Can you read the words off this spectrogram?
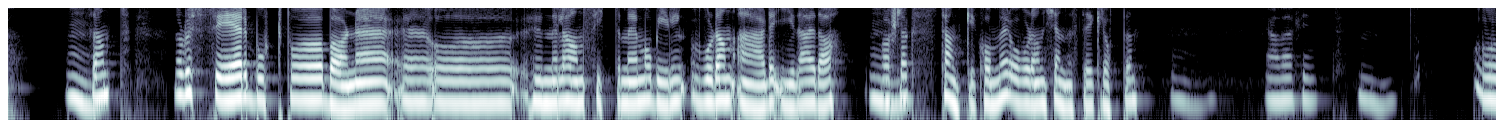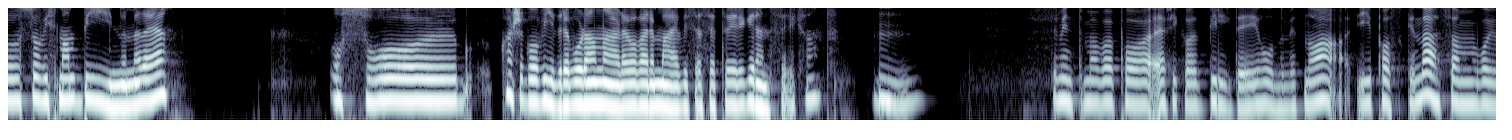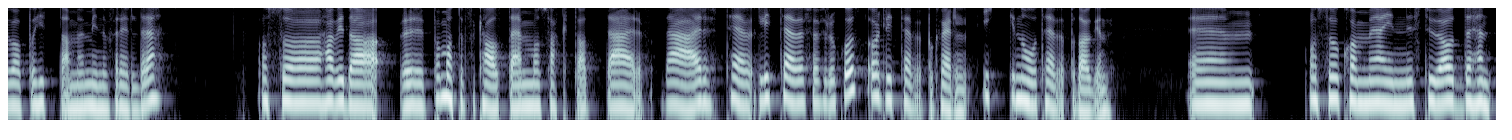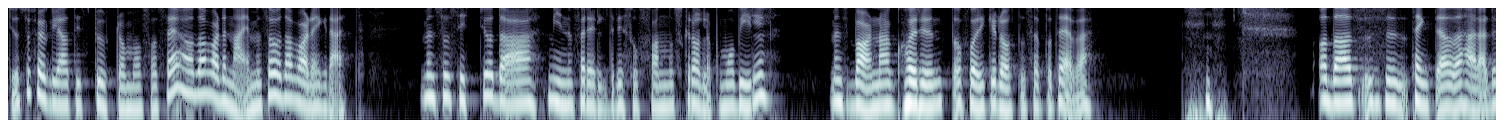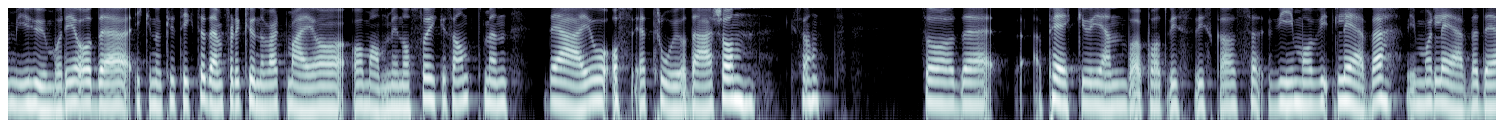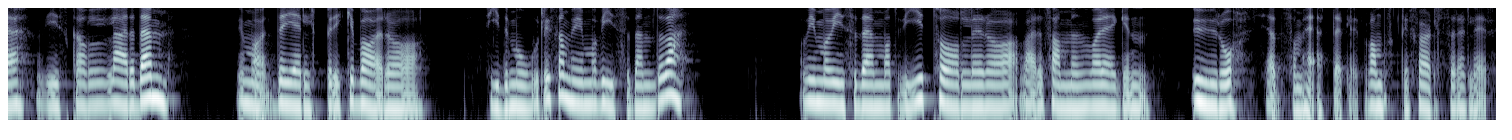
Mm. Sant? Når du ser bort på barnet, og hun eller han sitter med mobilen, hvordan er det i deg da? Mm. Hva slags tanke kommer, og hvordan kjennes det i kroppen? Mm. Ja, det er fint. Og så hvis man begynner med det, og så kanskje gå videre, hvordan er det å være meg hvis jeg setter grenser, ikke sant? Mm. Det minte meg bare på Jeg fikk også et bilde i hodet mitt nå i påsken, da, som, hvor vi var på hytta med mine foreldre. Og så har vi da uh, på en måte fortalt dem og sagt at det er, det er TV, litt TV før frokost og litt TV på kvelden. Ikke noe TV på dagen. Um, og så kom jeg inn i stua, og det hendte jo selvfølgelig at de spurte om å få se, og da var det nei. Men så da var det greit. Men så sitter jo da mine foreldre i sofaen og scroller på mobilen, mens barna går rundt og får ikke lov til å se på TV. og da tenkte jeg at her er det mye humor i, og det er ikke noe kritikk til dem, for det kunne vært meg og, og mannen min også, ikke sant? Men det er jo off, Jeg tror jo det er sånn, ikke sant? Så det peker jo igjen bare på at hvis vi skal Vi må leve. Vi må leve det vi skal lære dem. Må, det hjelper ikke bare å si det med ord, liksom. Vi må vise dem det, da. Og vi må vise dem at vi tåler å være sammen med vår egen uro, kjedsomhet eller vanskelige følelser eller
